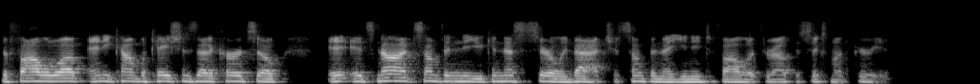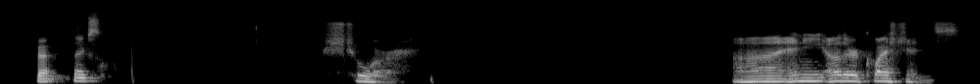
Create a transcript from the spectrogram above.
the follow up, any complications that occurred. So it, it's not something that you can necessarily batch. It's something that you need to follow throughout the six month period. Okay, thanks. Sure. Uh, any other questions?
